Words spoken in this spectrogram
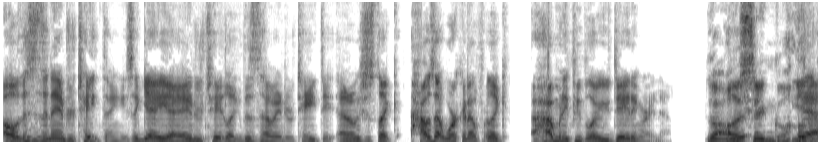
oh, this is an Andrew Tate thing. He's like, yeah, yeah, Andrew Tate, like, this is how Andrew Tate date. And I was just like, how's that working out for, like, how many people are you dating right now? I'm Oh, single. Yeah.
